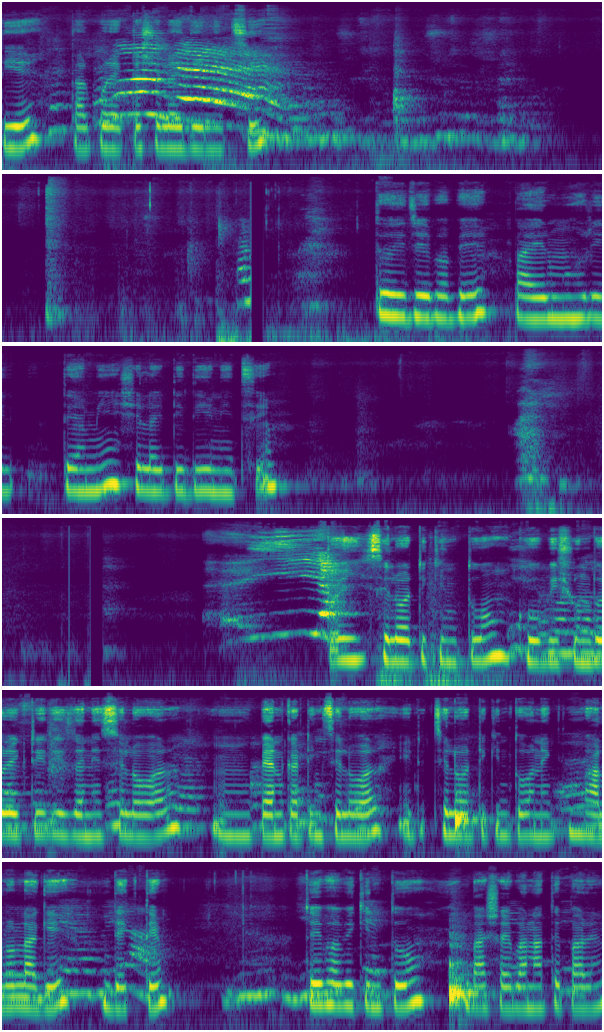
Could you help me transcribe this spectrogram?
দিয়ে তারপর একটা সেলাই দিয়ে নিচ্ছি। তো এই যেভাবে পায়ের মুহুরিতে আমি সেলাইটি দিয়ে নিচ্ছি। তো এই সেলোয়ারটি কিন্তু খুবই সুন্দর একটি ডিজাইনের সেলোয়ার প্যান কাটিং সেলোয়ার। এই সেলোয়ারটি কিন্তু অনেক ভালো লাগে দেখতে। তো এইভাবে কিন্তু বাসায় বানাতে পারেন।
